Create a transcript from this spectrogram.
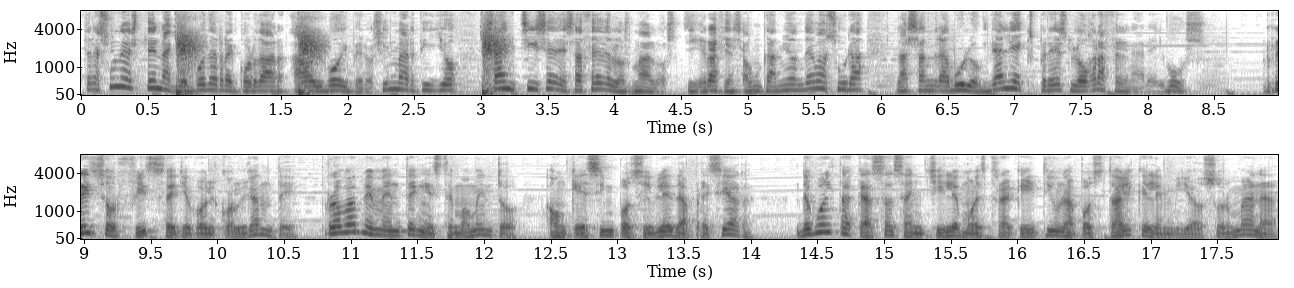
Tras una escena que puede recordar a All Boy pero sin martillo, Sanchi se deshace de los malos, y gracias a un camión de basura, la Sandra Bullock de AliExpress logra frenar el bus. Razor Fist se llevó el colgante, probablemente en este momento, aunque es imposible de apreciar, de vuelta a casa, Sanchi le muestra a Katie una postal que le envió su hermana,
